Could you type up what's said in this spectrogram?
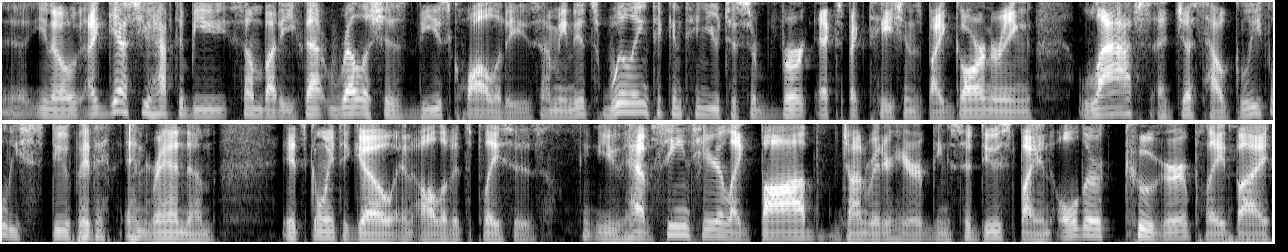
Uh, you know, I guess you have to be somebody that relishes these qualities. I mean, it's willing to continue to subvert expectations by garnering laughs at just how gleefully stupid and random it's going to go in all of its places. You have scenes here like Bob, John Ritter here, being seduced by an older cougar played by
